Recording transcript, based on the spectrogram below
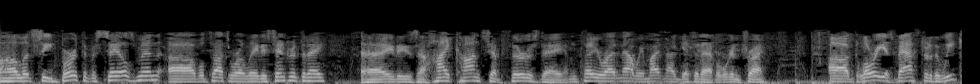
Uh, let's see, Birth of a Salesman. Uh, we'll talk to our latest entrant today. Uh, it is a high concept Thursday. I'm going to tell you right now, we might not get to that, but we're going to try. Uh, Glorious Bastard of the Week.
